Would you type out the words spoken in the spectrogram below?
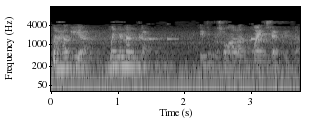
bahagia, menyenangkan. Itu persoalan mindset kita.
